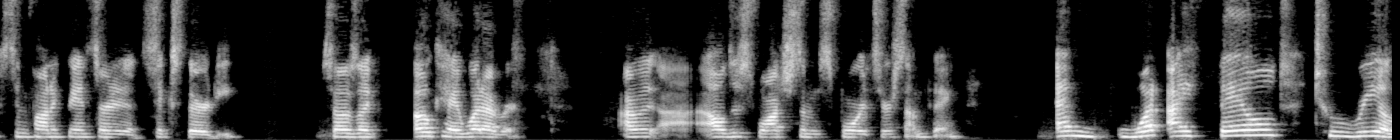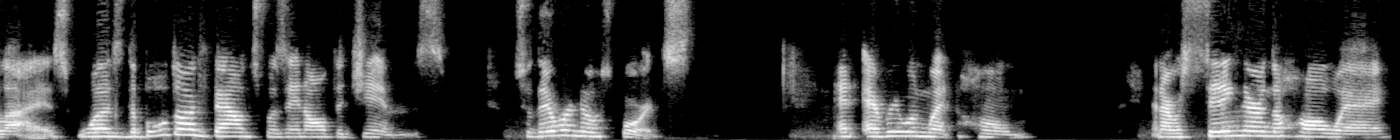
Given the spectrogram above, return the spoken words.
symphonic band started at six thirty. So I was like, okay, whatever. I was I'll just watch some sports or something. And what I failed to realize was the Bulldog Bounce was in all the gyms. So there were no sports. And everyone went home. And I was sitting there in the hallway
